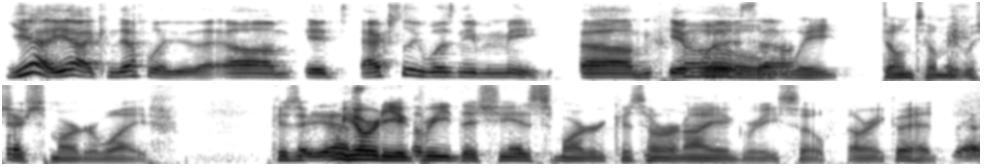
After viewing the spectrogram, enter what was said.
Yeah, yeah, I can definitely do that. Um, it actually wasn't even me. Um, it oh, was. Uh, wait, don't tell me it was your smarter wife. Because Yeah. we already agreed that she is smarter because her and I agree. So, all right, go ahead. Yeah,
